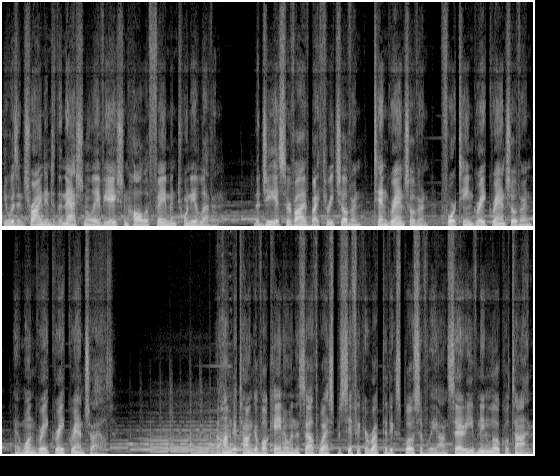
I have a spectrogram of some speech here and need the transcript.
He was enshrined into the National Aviation Hall of Fame in 2011. McGee is survived by three children, 10 grandchildren, 14 great grandchildren, and one great great grandchild. The Hunga Tonga volcano in the southwest Pacific erupted explosively on Saturday evening local time,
